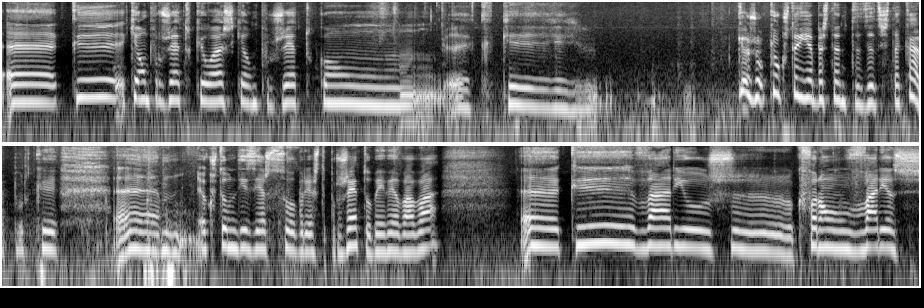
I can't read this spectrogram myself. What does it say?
Uh, que, que é um projeto que eu acho que é um projeto com uh, que, que eu, que eu gostaria bastante de destacar, porque uh, eu costumo dizer sobre este projeto, o Bebê Babá, Uh, que vários uh, que foram várias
